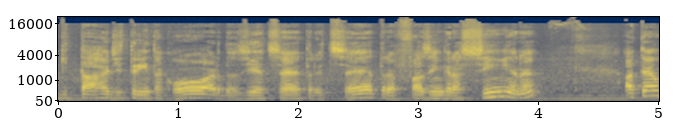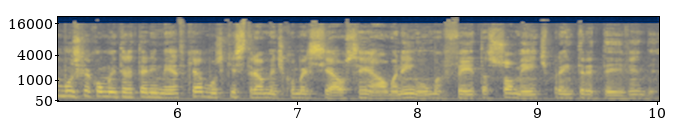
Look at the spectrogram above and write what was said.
guitarra de 30 cordas e etc, etc, fazem gracinha, né? Até a música como entretenimento, que é a música extremamente comercial, sem alma nenhuma, feita somente para entreter e vender.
